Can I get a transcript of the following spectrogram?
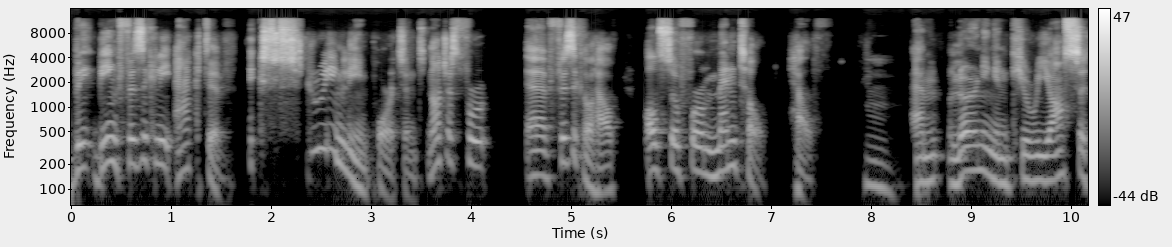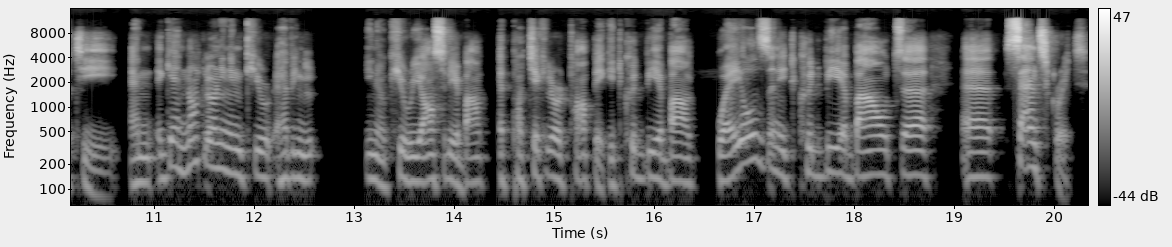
be, being physically active extremely important not just for uh, physical health also for mental health. Hmm. um, learning and curiosity and again not learning and cur- having you know curiosity about a particular topic it could be about whales and it could be about uh, uh, sanskrit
